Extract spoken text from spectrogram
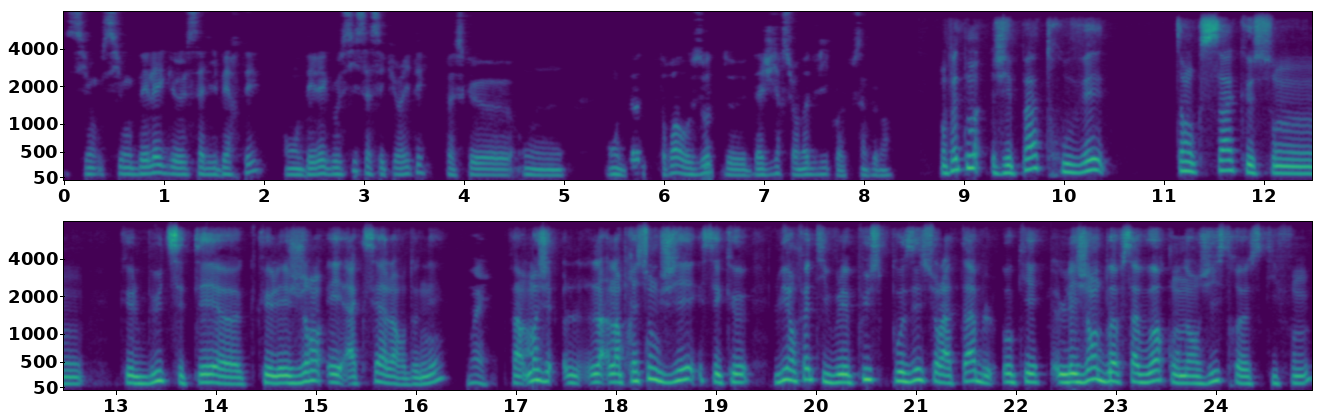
si on, si on délègue sa liberté, on délègue aussi sa sécurité parce que on, on donne droit aux autres d'agir sur notre vie, quoi, tout simplement. En fait, moi, j'ai pas trouvé tant que ça que son que le but c'était euh, que les gens aient accès à leurs données. Ouais. Enfin, moi, l'impression que j'ai, c'est que lui, en fait, il voulait plus poser sur la table, OK, les gens doivent savoir qu'on enregistre euh, ce qu'ils font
